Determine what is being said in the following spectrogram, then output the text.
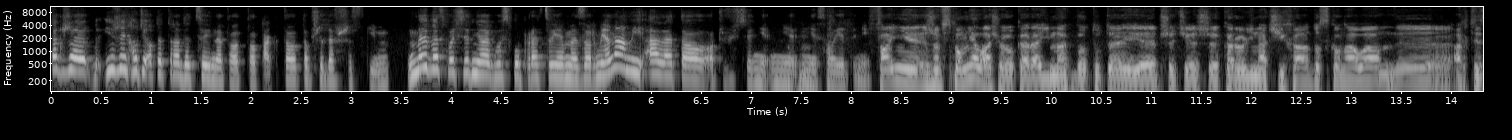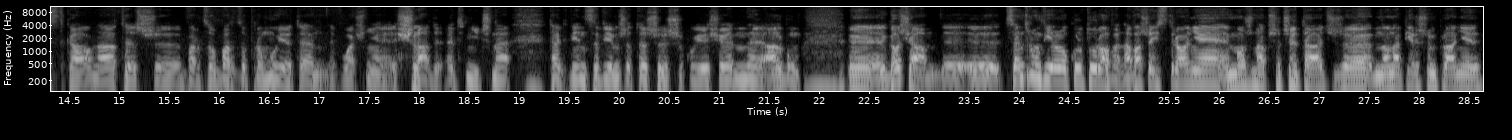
Także jeżeli chodzi o te tradycyjne, to, to tak, to, to przede wszystkim. My bezpośrednio jakby współpracujemy z Ormianami, ale to oczywiście nie, nie, mhm. nie są jedyni. Fajnie, że wspomniałaś o Karaimach, bo tutaj przecież Karolina Cicha, doskonała artystka, ona też też e, bardzo, bardzo promuje te właśnie ślady etniczne, tak więc wiem, że też szykuje się album. E, Gosia, e, Centrum Wielokulturowe, na waszej stronie można przeczytać, że no na pierwszym planie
